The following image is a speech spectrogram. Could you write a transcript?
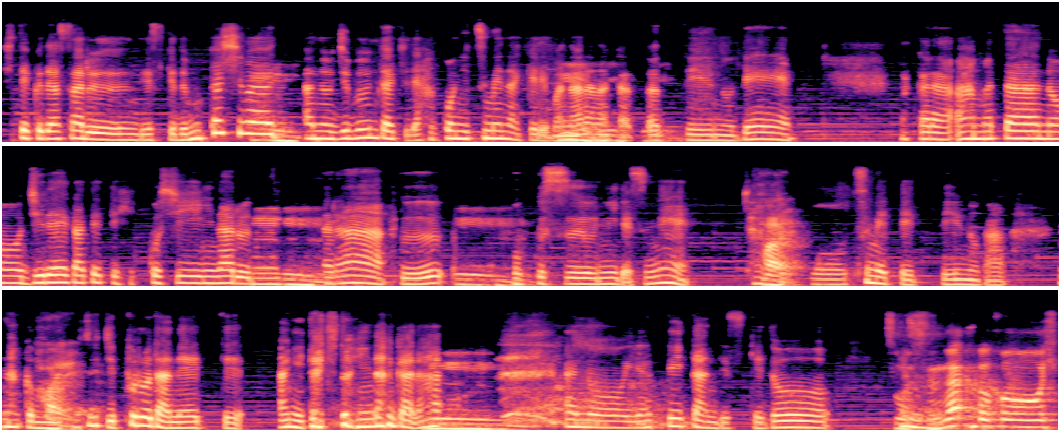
してくださるんですけど昔は、うん、あの自分たちで箱に詰めなければならなかったっていうので。だからあまたあの事例が出て引っ越しになるって言ったら、うん、ボックスにですねちゃんとこう詰めてっていうのが、はい、なんかもう私たちプロだねって兄たちと言いながら、あのやっていたんですけどそうですね、うん、なんかこう引っ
